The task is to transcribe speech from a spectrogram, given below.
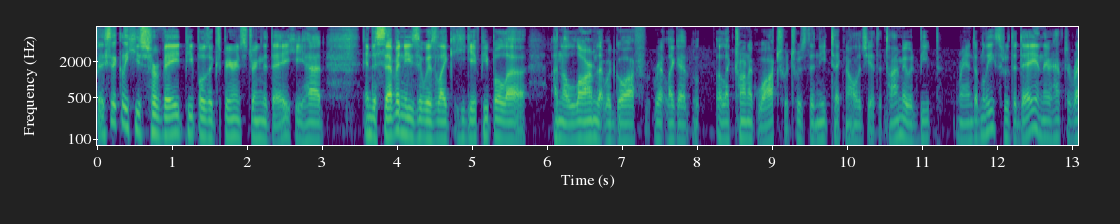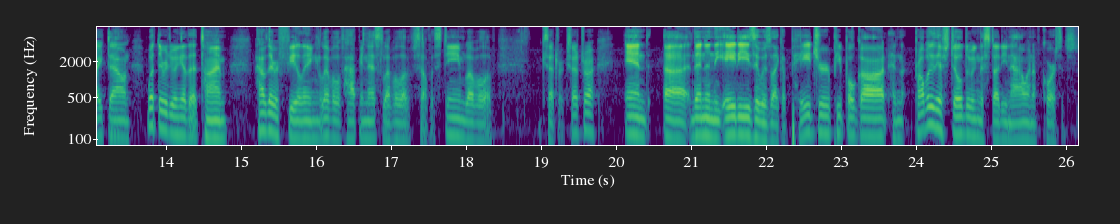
basically he surveyed people's experience during the day. He had in the 70s it was like he gave people a an alarm that would go off like a electronic watch, which was the neat technology at the time. It would beep randomly through the day and they would have to write down what they were doing at that time, how they were feeling, level of happiness, level of self-esteem, level of et cetera, et cetera. And uh, then in the 80s, it was like a pager people got, and probably they're still doing the study now. And of course, it's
